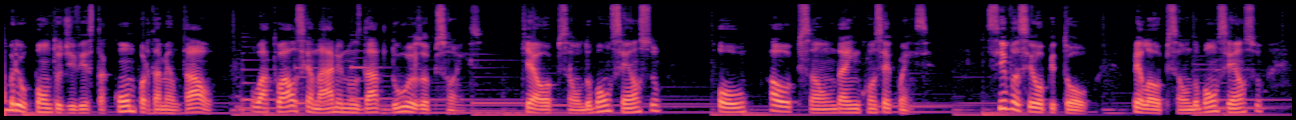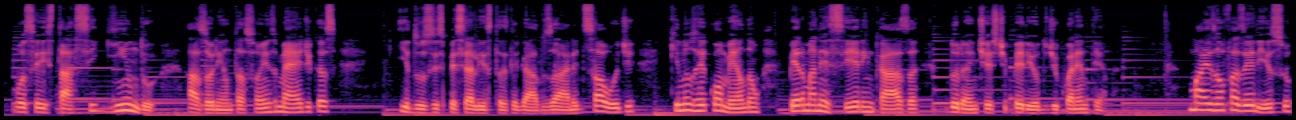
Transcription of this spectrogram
Sobre o ponto de vista comportamental, o atual cenário nos dá duas opções, que é a opção do bom senso ou a opção da inconsequência. Se você optou pela opção do bom senso, você está seguindo as orientações médicas e dos especialistas ligados à área de saúde que nos recomendam permanecer em casa durante este período de quarentena. Mas ao fazer isso,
